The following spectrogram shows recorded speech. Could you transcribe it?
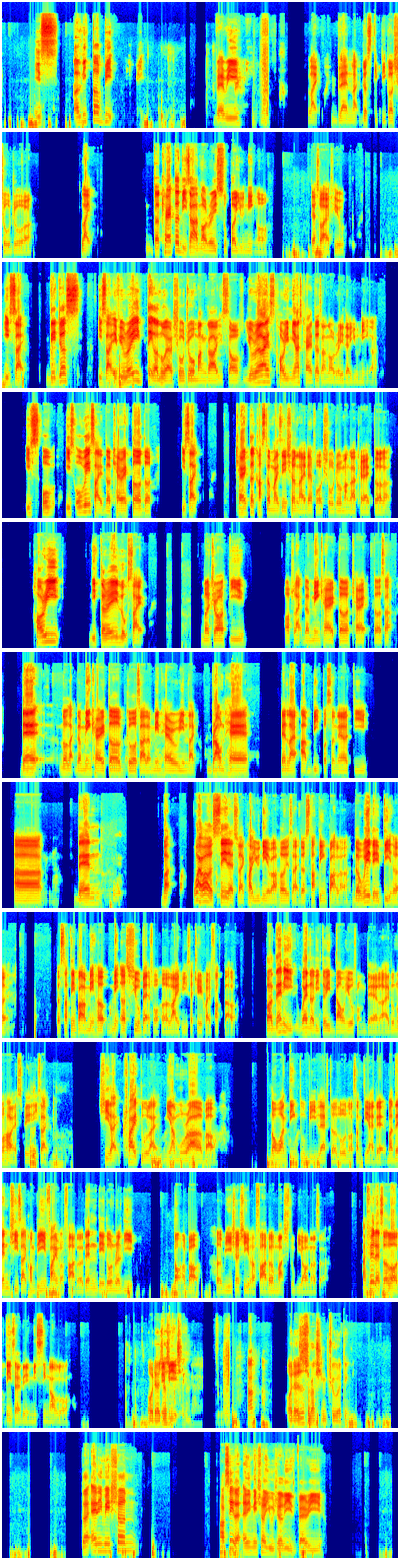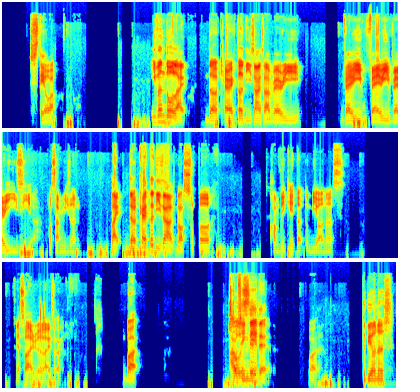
is a little bit very, like, bland, like just typical shoujo. Uh. Like, the character design are not really super unique, or that's what I feel. It's like they just it's like if you really take a look at shoujo manga itself, you realize Horimiya's characters are not really that unique. Uh. It's o- it's always like the character, the it's like character customization like that for shoujo manga character. lah. Hori literally looks like majority of like the main character characters. Uh. There not like the main character girls are the main heroine, like brown hair, then like upbeat personality, uh, then, but what I want to say that's like quite unique about her is like the starting part lah. The way they did her, the starting part made her make us feel bad for her life is actually quite fucked up. lah. But then it went a little bit downhill from there. lah. I don't know how to explain. It's like she like cried to like Miyamura about not wanting to be left alone or something like that. But then she's like completely fine with her father. Then they don't really talk about her relationship with her father much, to be honest. ah. I feel there's a lot of things that they're missing out, lor. Or they're just Maybe- rushing. Huh? Or they're just rushing through, I think. The animation, I'll say the animation usually is very stale. ah. Even though like the character designs are very, very, very, very easy ah, for some reason. Like the character design is not super complicated to be honest. That's what I realized. ah. But I Stop would say that. that what To be honest.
